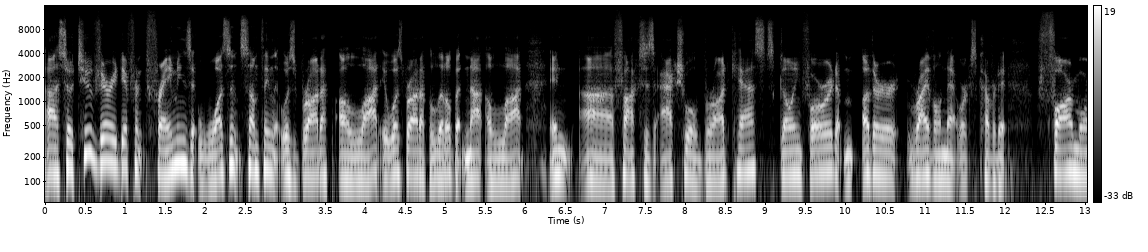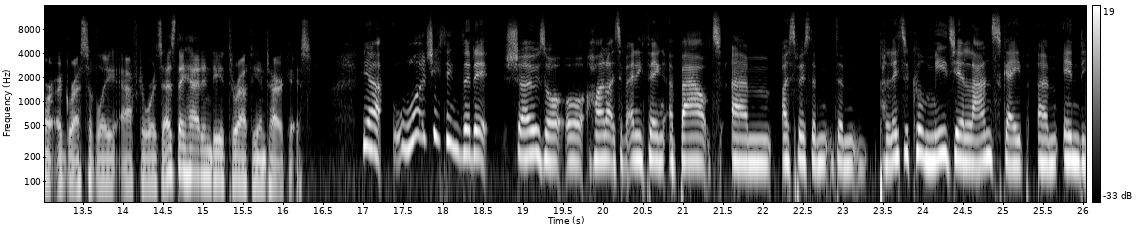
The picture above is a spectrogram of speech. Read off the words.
Uh, so, two very different framings. It wasn't something that was brought up a lot. It was brought up a little, but not a lot in uh, Fox's actual broadcasts going forward. Other rival networks covered it far more aggressively afterwards, as they had indeed throughout the entire case. Yeah. What do you think that it shows or, or highlights, if anything, about, um, I suppose, the, the political media landscape um, in the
